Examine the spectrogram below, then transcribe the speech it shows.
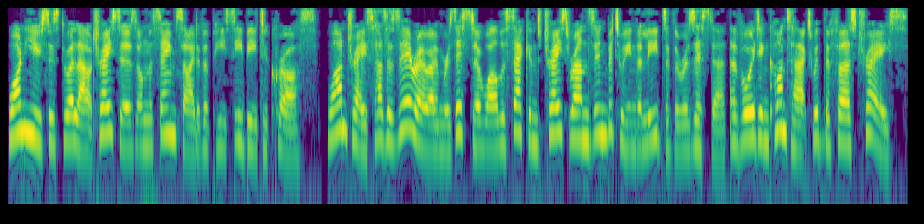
One use is to allow traces on the same side of a PCB to cross. One trace has a zero-ohm resistor while the second trace runs in between the leads of the resistor, avoiding contact with the first trace.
